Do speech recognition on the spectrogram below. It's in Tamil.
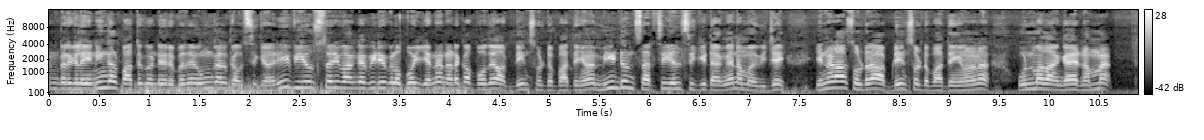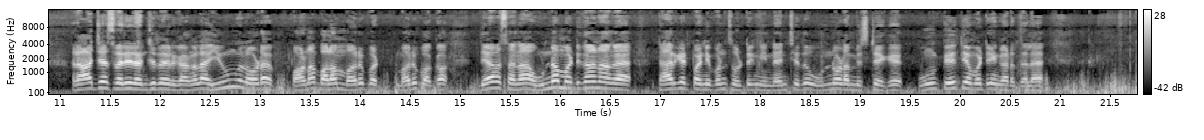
நண்பர்களே நீங்கள் பார்த்து கொண்டு இருப்பது உங்கள் கௌசிகா ரிவ்யூ சரி வாங்க வீடியோக்குள்ள போய் என்ன நடக்க போகுது அப்படின்னு சொல்லிட்டு பார்த்தீங்கன்னா மீண்டும் சர்ச்சையில் சிக்கிட்டாங்க நம்ம விஜய். என்னடா சொல்ற அப்படின்னு சொல்லிட்டு பார்த்தீங்கன்னா உண்மைதாங்க. நம்ம ராஜேஸ்வரி ரஞ்சிதம் இருக்காங்களா இவங்களோட பணபலம் மறுபட் மறுபக்கம். தேவசனா உன்னை மட்டும் தான் நாங்கள் டார்கெட் பண்ணிப்போன்னு சொல்லிட்டு நீ நினச்சது உன்னோட மிஸ்டேக்கு உன் பேத்தியை மட்டும் கடத்தலை?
